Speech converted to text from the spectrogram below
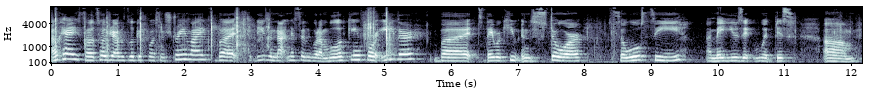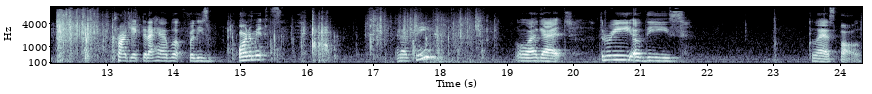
Okay, so I told you I was looking for some string lights, but these are not necessarily what I'm looking for either, but they were cute in the store. So we'll see. I may use it with this um, project that I have up for these ornaments. And I think, oh, I got three of these glass balls.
